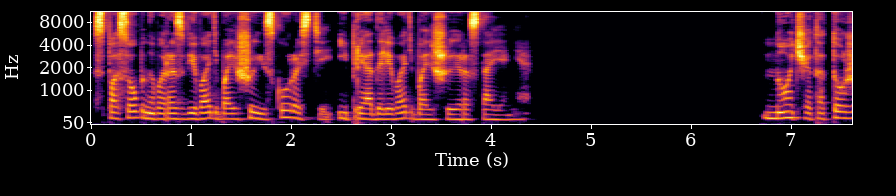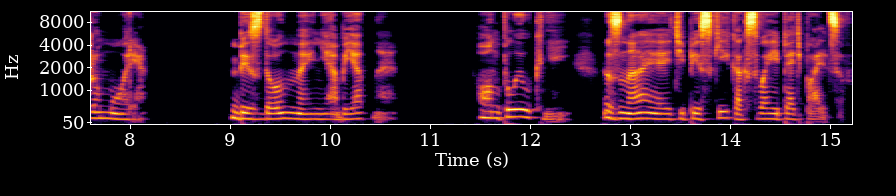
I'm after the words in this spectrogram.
способного развивать большие скорости и преодолевать большие расстояния. Ночь это тоже море, бездонное необъятное. Он плыл к ней, зная эти пески как свои пять пальцев.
